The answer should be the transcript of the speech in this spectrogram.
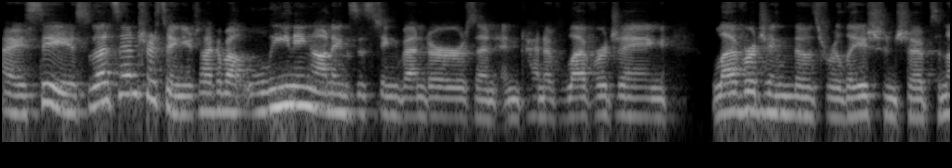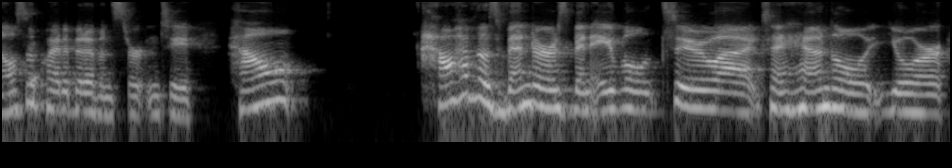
I see. So that's interesting. You talk about leaning on existing vendors and, and kind of leveraging leveraging those relationships and also quite a bit of uncertainty. How how have those vendors been able to uh, to handle your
